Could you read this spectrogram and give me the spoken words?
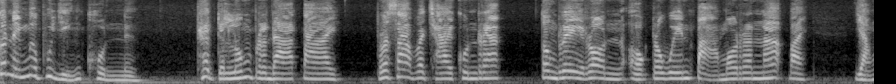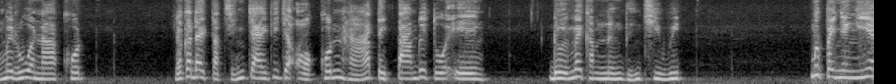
ก็ในเมื่อผู้หญิงคนหนึ่ง แทบจะล้มประดาตาย เพราะทราบว่าชายคนรัก ต้องเร่ร่อนออกตระเวนป่ามรณะไป อย่างไม่รู้อนาคต แล้วก็ได้ตัดสินใจที่จะออกค้นหาติดตามด้วยตัวเอง โดยไม่คำนึงถึงชีวิต เมื่อเป็นอย่างนี้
